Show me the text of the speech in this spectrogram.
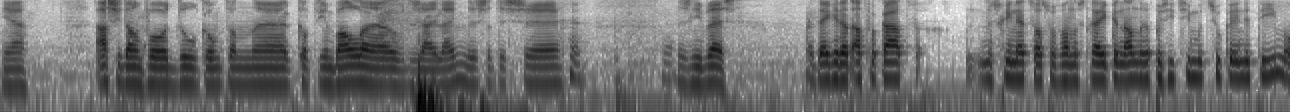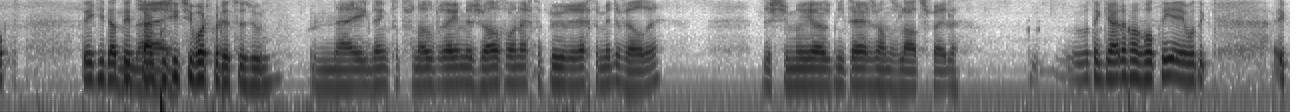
ja, als hij dan voor het doel komt, dan komt hij een bal over de zijlijn. Dus dat is, dat is niet best. Denk je dat advocaat misschien net zoals we Van der Streek een andere positie moet zoeken in het team? Of denk je dat dit nee. zijn positie wordt voor dit seizoen? Nee, ik denk dat Van Overheem is wel gewoon echt een pure rechter middenvelder. Dus die moet je ook niet ergens anders laten spelen. Wat denk jij ervan, Rodney? Want ik, ik,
